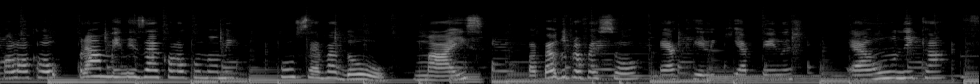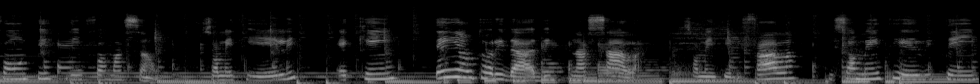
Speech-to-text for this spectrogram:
colocam, para amenizar, colocam o nome conservador, mas o papel do professor é aquele que apenas é a única fonte de informação. Somente ele é quem tem autoridade na sala. Somente ele fala e somente ele tem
